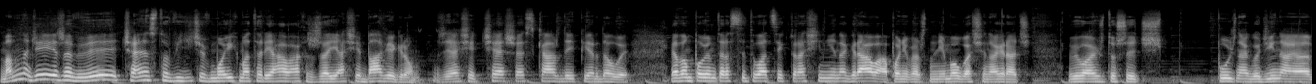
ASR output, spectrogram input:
Mam nadzieję, że Wy często widzicie w moich materiałach, że ja się bawię grą, że ja się cieszę z każdej pierdoły. Ja Wam powiem teraz sytuację, która się nie nagrała, ponieważ nie mogła się nagrać. Była już dosyć późna godzina,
